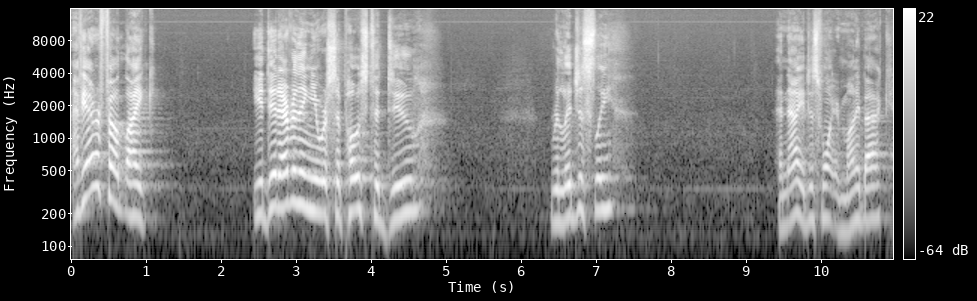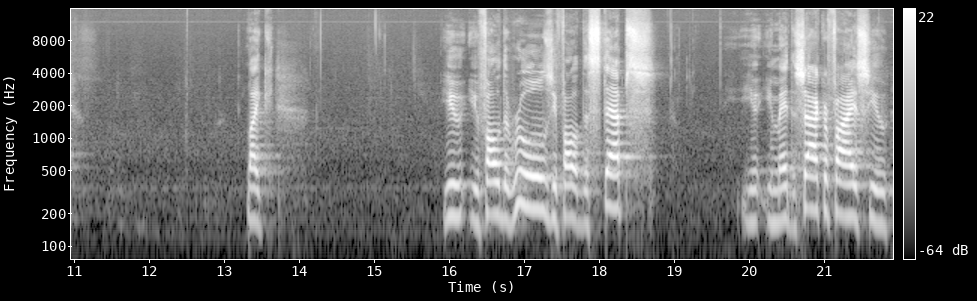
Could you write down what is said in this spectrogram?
Have you ever felt like you did everything you were supposed to do religiously, and now you just want your money back? Like, you, you followed the rules, you followed the steps, you, you made the sacrifice, you,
